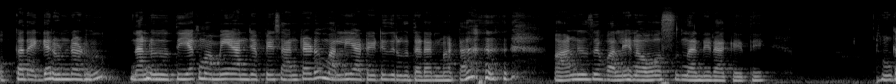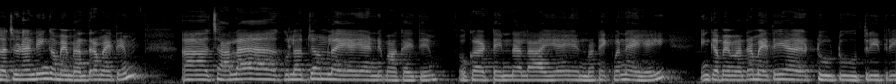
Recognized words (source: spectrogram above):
ఒక్క దగ్గర ఉండడు. నన్ను తీయక మమ్మీ అని చెప్పేసి అంటాడు. మళ్ళీ అటు ఇటు తిరుగుతాడనమాట. వాడిని చూసే భలే నవ్వు వస్తుందండి నాకైతే. ఇంకా చూడండి ఇంకా మేమందరం అయితే చాలా గులాబ్ జాములు అయ్యాయండి మాకైతే. ఒక టెన్ అలా అయ్యాయి అనమాట ఎక్కువనే అయ్యాయి. ఇంకా మేమందరం అయితే టూ టూ త్రీ త్రీ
